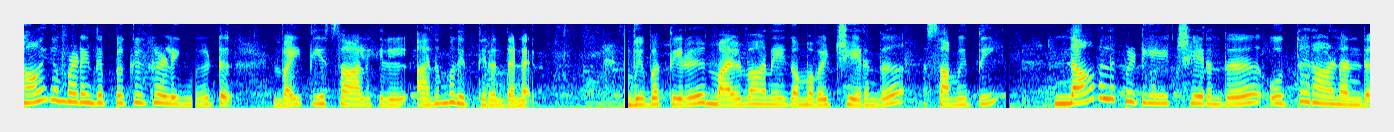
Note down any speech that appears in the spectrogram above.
காயமடைந்த பிக்குகளை மீட்டு வைத்தியசாலையில் அனுமதித்திருந்தனர். விபத்தில் மல்வானேகமவைச் சேர்ந்த சமிதி நாவலப்பேட்டையைச் சேர்ந்த உத்தரானந்த்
